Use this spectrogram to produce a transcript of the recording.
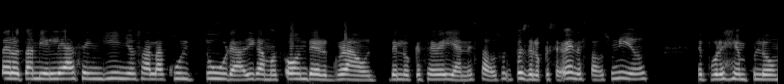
pero también le hacen guiños a la cultura, digamos, underground de lo que se veía en Estados Unidos, pues de lo que se ve en Estados Unidos, de, por ejemplo,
